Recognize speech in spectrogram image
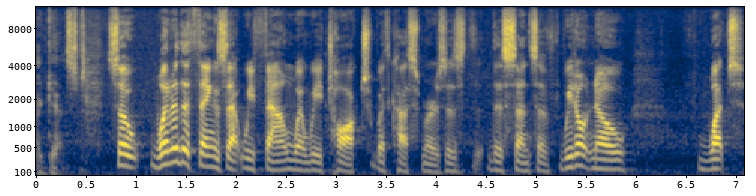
against? So one of the things that we found when we talked with customers is th this sense of we don't know what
